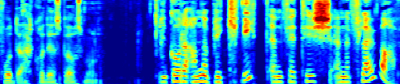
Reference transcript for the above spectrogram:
av få det- akkurat det spørsmålet. Går det an å bli kvitt en fetisj en er flau av?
